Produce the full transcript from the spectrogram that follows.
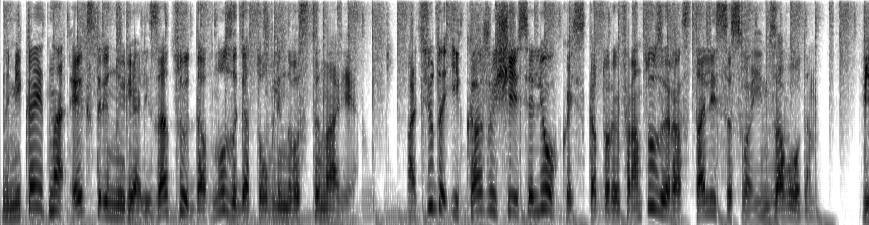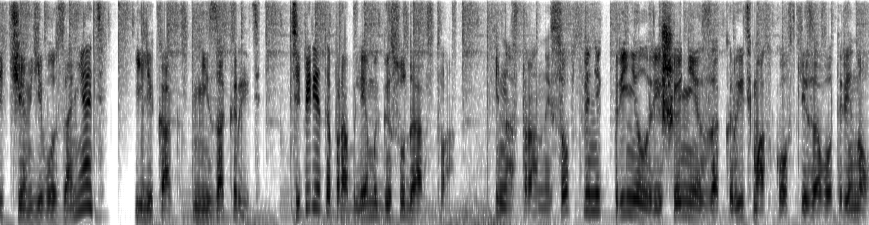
намекает на экстренную реализацию давно заготовленного сценария. Отсюда и кажущаяся легкость, с которой французы расстались со своим заводом. Ведь чем его занять или как не закрыть, теперь это проблемы государства. Иностранный собственник принял решение закрыть московский завод Рено.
